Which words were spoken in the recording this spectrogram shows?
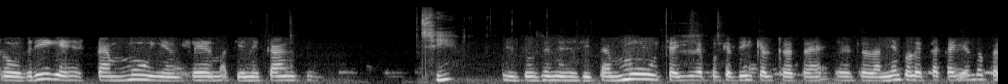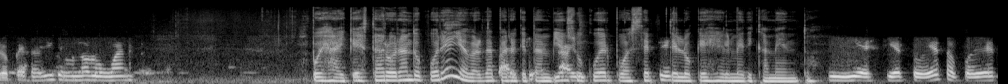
Rodríguez está muy enferma, tiene cáncer. Sí. Entonces necesita mucha ayuda porque dice que el, el tratamiento le está cayendo, pero pesadísimo, no lo aguanta. Pues hay que estar orando por ella, ¿verdad? Para que, también su cuerpo acepte lo que es el medicamento. Sí, es cierto eso. Pues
